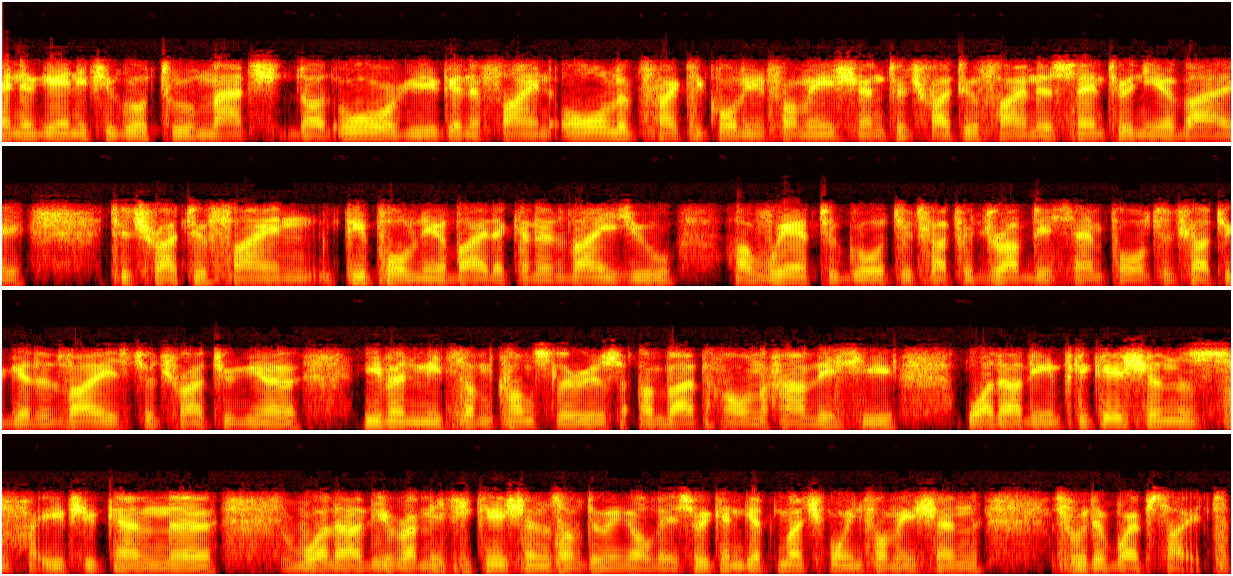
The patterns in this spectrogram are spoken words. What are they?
and again, if you go to match.org, you're going to find all the practical information to try to find a center nearby, to try to find people nearby that can advise you of where to go to try to drop the sample, to try to get advice, to try to you know, even meet some counselors about how, how they see what are the implications, if you can, uh, what are the ramifications of doing all this. So you can get much more information through the website.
